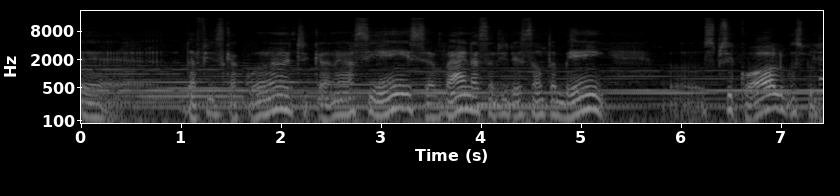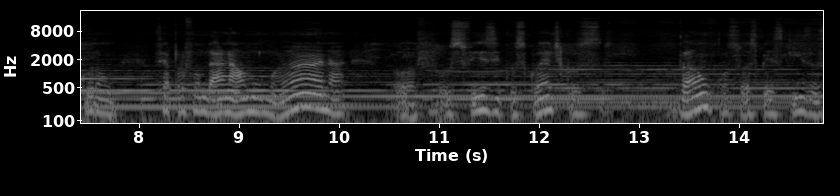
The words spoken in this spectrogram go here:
é, da física quântica, né? a ciência vai nessa direção também os psicólogos procuram se aprofundar na alma humana, os físicos quânticos vão com suas pesquisas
